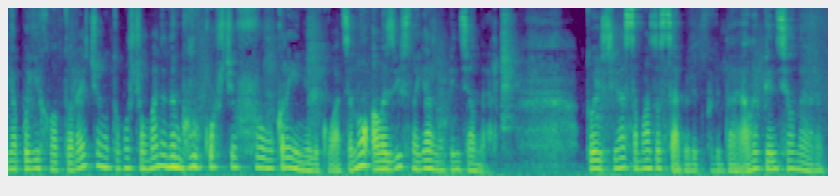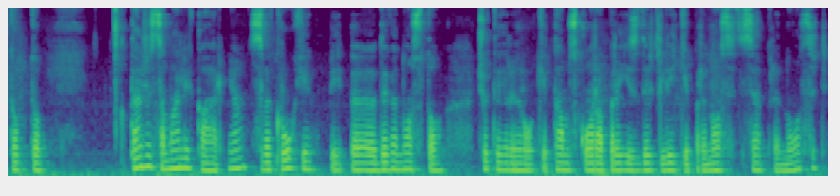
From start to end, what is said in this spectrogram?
Я поїхала в Туреччину, тому що в мене не було коштів в Україні лікуватися. Ну, але звісно, я ж не пенсіонер. Тобто я сама за себе відповідаю, але пенсіонери. Тобто та ж сама лікарня, свекрухи е, 94 роки, там скоро приїздить, ліки приносить, все приносить.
